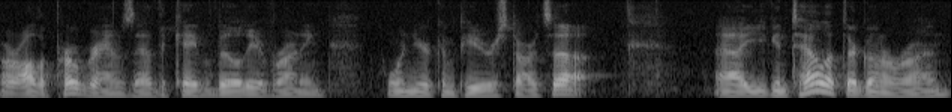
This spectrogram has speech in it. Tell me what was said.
or all the programs that have the capability of running when your computer starts up. Uh, you can tell if they're going to run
